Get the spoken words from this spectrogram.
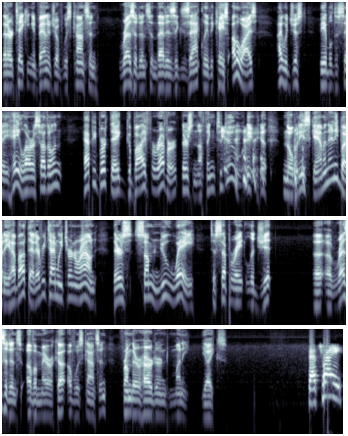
that are taking advantage of Wisconsin residents, and that is exactly the case. Otherwise, I would just be able to say, hey, Lara Sutherlin, happy birthday, goodbye forever. There's nothing to do. Nobody's scamming anybody. How about that? Every time we turn around, there's some new way to separate legit uh, uh, residents of America, of Wisconsin, from their hard earned money. Yikes. That's right.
